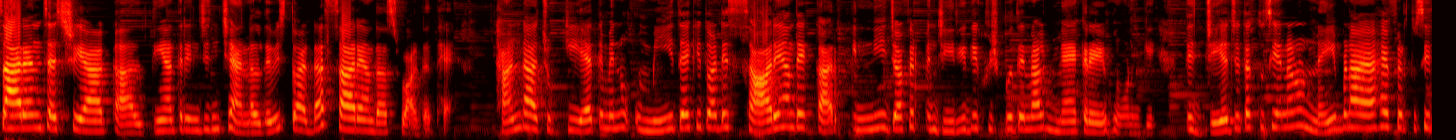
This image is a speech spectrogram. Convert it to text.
ਸਾਰਿਆਂ ਨੂੰ ਸਤਿ ਸ਼੍ਰੀ ਅਕਾਲ। ਤੀਆਂ ਤਰਿੰਜਨ ਚੈਨਲ ਦੇ ਵਿੱਚ ਤੁਹਾਡਾ ਸਾਰਿਆਂ ਦਾ ਸਵਾਗਤ ਹੈ। ਠੰਡ ਆ ਚੁੱਕੀ ਹੈ ਤੇ ਮੈਨੂੰ ਉਮੀਦ ਹੈ ਕਿ ਤੁਹਾਡੇ ਸਾਰਿਆਂ ਦੇ ਘਰ ਪਿੰਨੀ ਜਾਂ ਫਿਰ ਪੰਜੀਰੀ ਦੀ ਖੁਸ਼ਬੂ ਦੇ ਨਾਲ ਮਹਿਕ ਰਹੇ ਹੋਣਗੇ। ਤੇ ਜੇ ਅਜੇ ਤੱਕ ਤੁਸੀਂ ਇਹਨਾਂ ਨੂੰ ਨਹੀਂ ਬਣਾਇਆ ਹੈ, ਫਿਰ ਤੁਸੀਂ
